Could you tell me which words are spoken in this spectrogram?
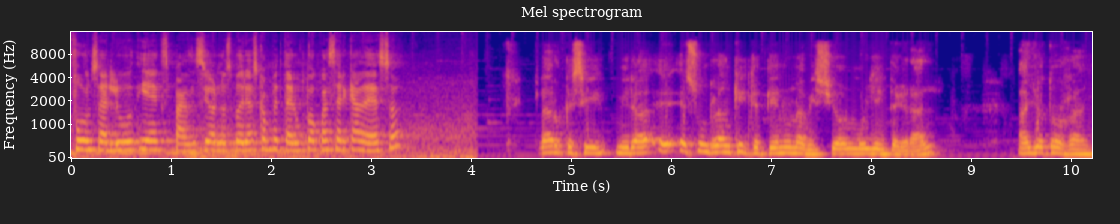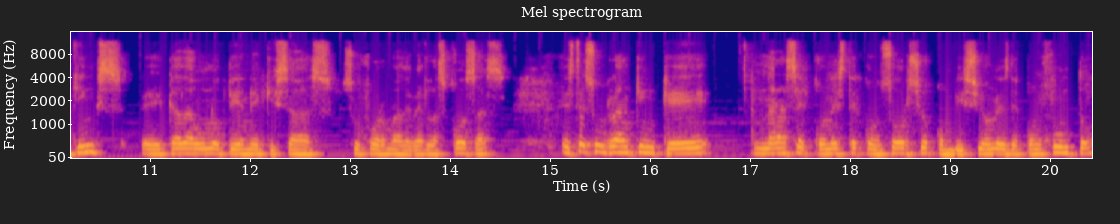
FunSalud y Expansión. ¿Nos podrías completar un poco acerca de eso? Claro que sí. Mira, e, es un ranking que tiene una visión muy integral. Hay otros rankings, eh, cada uno tiene quizás su forma de ver las cosas. Este es un ranking que nace con este consorcio, con visiones de conjunto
